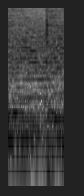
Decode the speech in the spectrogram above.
you.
